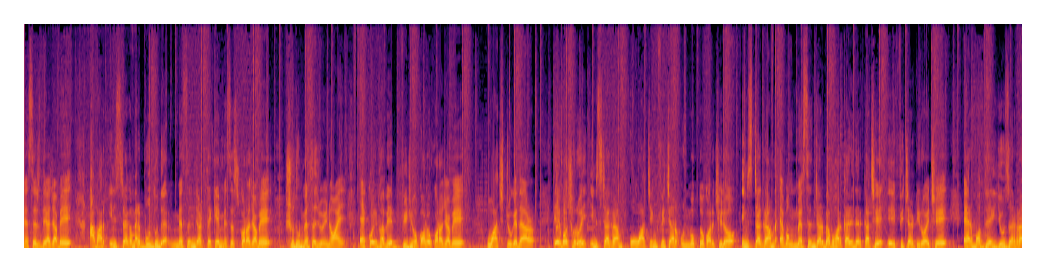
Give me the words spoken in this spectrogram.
মেসেজ দেওয়া যাবে। আবার ইনস্টাগ্রামের বন্ধুদের মেসেঞ্জার থেকে মেসেজ করা যাবে। শুধু মেসেজই নয়, একইভাবে ভিডিও কলও করা যাবে। ওয়াচ টুগেদার এবছরই ইনস্টাগ্রাম কো ওয়াচিং ফিচার উন্মুক্ত করেছিল। ইনস্টাগ্রাম এবং মেসেঞ্জার ব্যবহারকারীদের কাছে এই ফিচারটি রয়েছে। এর মধ্যে ইউজাররা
